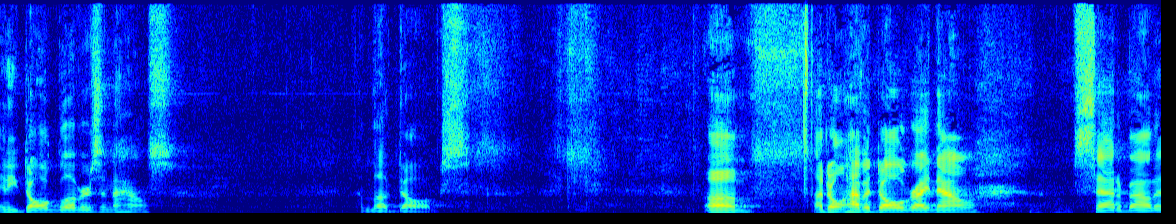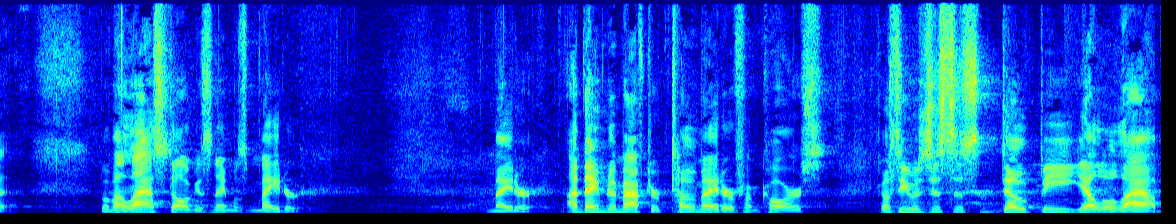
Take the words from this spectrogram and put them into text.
Any dog lovers in the house? I love dogs. Um, I don't have a dog right now. I'm sad about it. But my last dog, his name was Mater. Mater. I named him after Tow Mater from Cars because he was just this dopey yellow lab.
